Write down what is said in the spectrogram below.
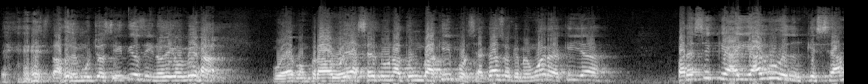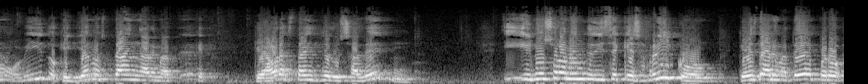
He estado en muchos sitios y no digo, mira, voy a comprar, voy a hacerme una tumba aquí por si acaso que me muera aquí ya. Parece que hay algo en que se ha movido, que ya no está en Arimatea, que ahora está en Jerusalén. Y, no solamente dice que es rico, que es de Arimatea, pero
